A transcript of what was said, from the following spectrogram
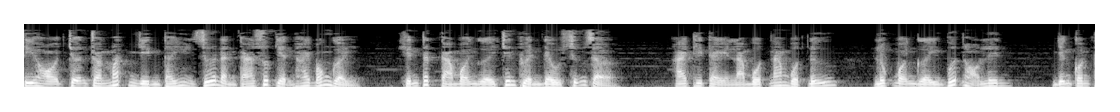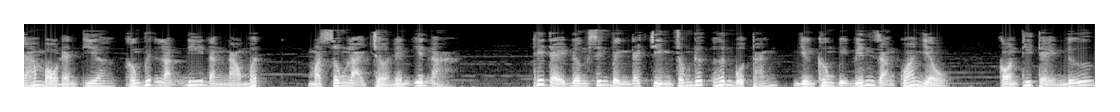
thì họ trợn tròn mắt nhìn thấy giữa đàn cá xuất hiện hai bóng người, khiến tất cả mọi người trên thuyền đều sững sờ. Hai thi thể là một nam một nữ, lúc mọi người vớt họ lên, những con cá màu đen kia không biết lặn đi đằng nào mất, mặt sông lại trở nên yên ả. Thi thể đường sinh bình đã chìm trong nước hơn một tháng nhưng không bị biến dạng quá nhiều. Còn thi thể nữ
